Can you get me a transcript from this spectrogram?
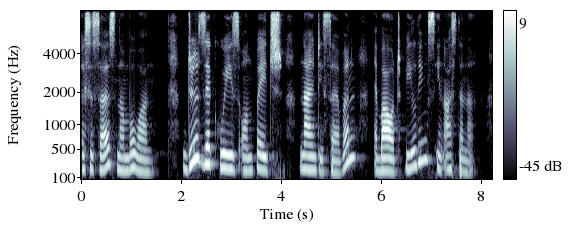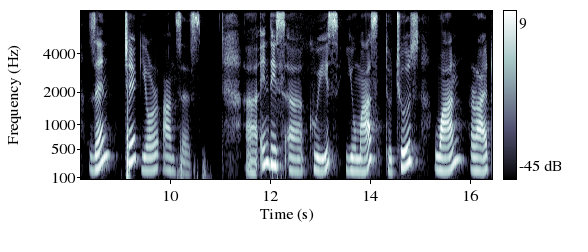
exercise number one. Do the quiz on page 97 about buildings in Astana. Then check your answers. Uh, in this uh, quiz, you must to choose one right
